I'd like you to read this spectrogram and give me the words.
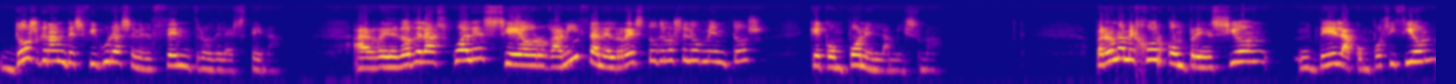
dos grandes figuras en el centro de la escena, alrededor de las cuales se organizan el resto de los elementos que componen la misma. Para una mejor comprensión de la composición,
